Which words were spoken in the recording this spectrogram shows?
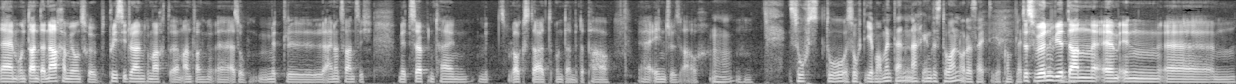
Ähm, und dann danach haben wir unsere Pre-Seed Run gemacht, am ähm, Anfang, äh, also Mittel 21 mit Serpentine, mit Rockstart und dann mit ein paar äh, Angels auch. Mhm. Mhm. Suchst du, sucht ihr momentan nach Investoren oder seid ihr komplett? Das würden wir dann ähm, in, ähm,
